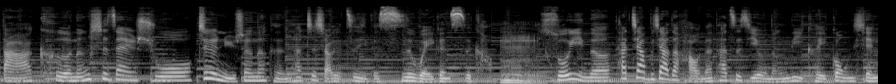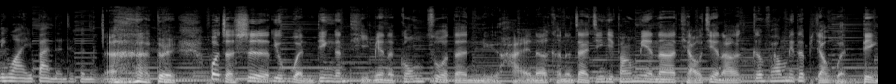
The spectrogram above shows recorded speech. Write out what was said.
达，可能是在说这个女生呢，可能她至少有自己的思维跟思考，嗯，所以呢，她嫁不嫁得好呢，她自己有能力可以贡献另外一半的这个努力，对，或者是有稳定跟体面的工作的女孩呢，可能在经济方面呢，条件啊各方面都比较稳定，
